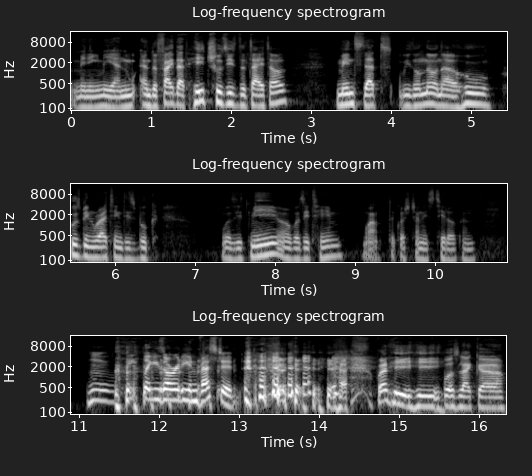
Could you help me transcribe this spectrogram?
meaning me, and and the fact that he chooses the title means that we don't know now who who's been writing this book. Was it me or was it him? Well, the question is still open. Hmm, like he's already invested. yeah. Well, he, he was like a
